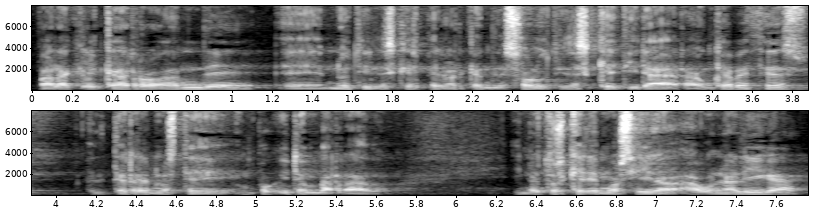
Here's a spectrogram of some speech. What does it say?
para que el carro ande, eh, no tienes que esperar que ande solo, tienes que tirar, aunque a veces el terreno esté un poquito embarrado. Y nosotros queremos ir a una liga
